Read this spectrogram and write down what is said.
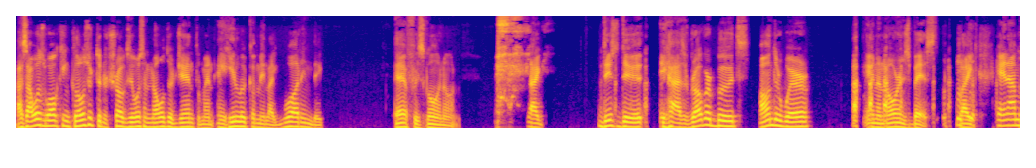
As I was walking closer to the trucks, there was an older gentleman, and he looked at me like, "What in the f is going on?" like this dude, he has rubber boots, underwear, and an orange vest. Like, and I'm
